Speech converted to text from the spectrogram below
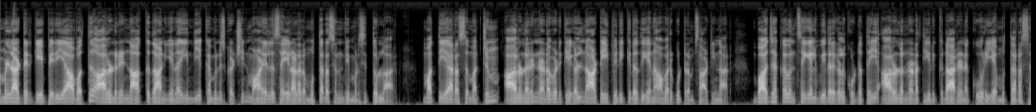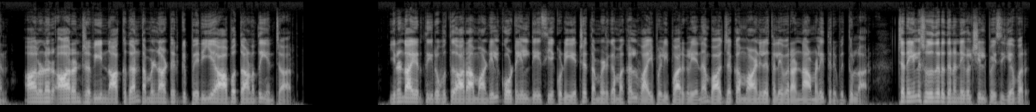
தமிழ்நாட்டிற்கே பெரிய ஆபத்து ஆளுநரின் நாக்குதான் என இந்திய கம்யூனிஸ்ட் கட்சியின் மாநில செயலாளர் முத்தரசன் விமர்சித்துள்ளார். மத்திய அரசு மற்றும் ஆளுநரின் நடவடிக்கைகள் நாட்டை பிரிக்கிறது என அவர் குற்றம் சாட்டினார். பாஜகவின் செயல் வீரர்கள் கூட்டத்தை ஆளுநர் நடத்தியிருக்கிறார் என கூறிய முத்தரசன் ஆளுநர் ஆர். என். ரவியின் நாக்குதான் தமிழ்நாட்டிற்கு பெரிய ஆபத்தானது என்றார். இரண்டாயிரத்து இருபத்தி ஆறாம் ஆண்டில் கோட்டையில் தேசிய கொடியேற்ற தமிழக மக்கள் வாய்ப்பளிப்பார்கள் என பாஜக மாநில தலைவர் அண்ணாமலை தெரிவித்துள்ளார். சென்னையில் சுதந்திர தின நிகழ்ச்சியில் பேசிய அவர்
